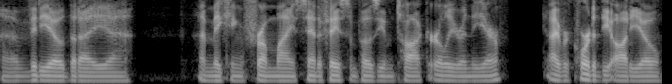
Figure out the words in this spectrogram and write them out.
uh, video that I uh, I'm making from my Santa Fe Symposium talk earlier in the year. I recorded the audio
